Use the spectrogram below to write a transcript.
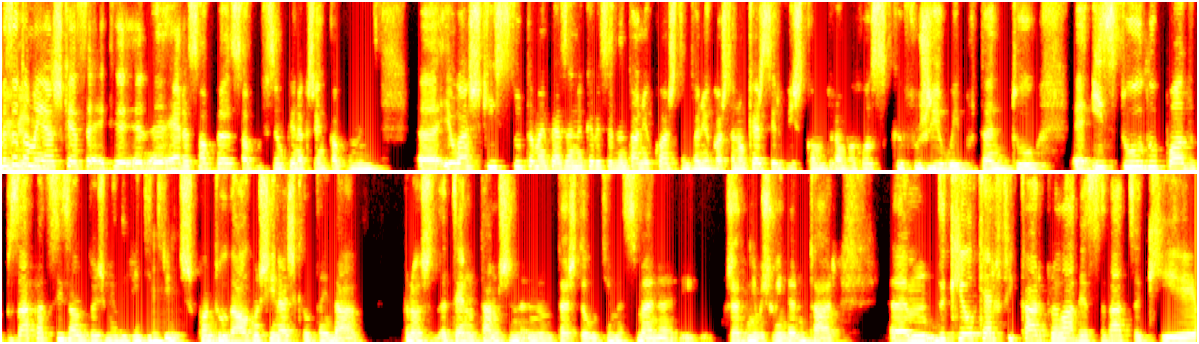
Mas eu também acho que, essa, que eh, era só para, só para fazer um pequeno acrescento, obviamente. Uh, eu acho que isso tudo também pesa na cabeça de António Costa. António Costa não quer ser visto como Durão Barroso que fugiu e, portanto, uh, isso tudo pode pesar para a decisão de 2023. Uhum. Contudo, há alguns sinais que ele tem dado, que nós até notámos no texto da última semana e já tínhamos vindo a notar, um, de que ele quer ficar para lá dessa data, que é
